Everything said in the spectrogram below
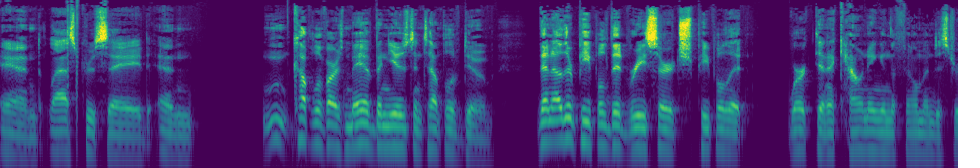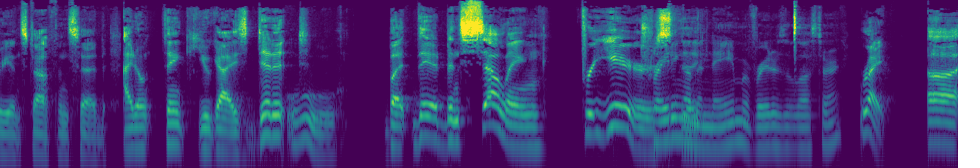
and Last Crusade, and a couple of ours may have been used in Temple of Doom. Then other people did research, people that worked in accounting in the film industry and stuff, and said, I don't think you guys did it. Ooh. But they had been selling for years. Trading on the- the name of Raiders of the Lost Ark? Right. Uh,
